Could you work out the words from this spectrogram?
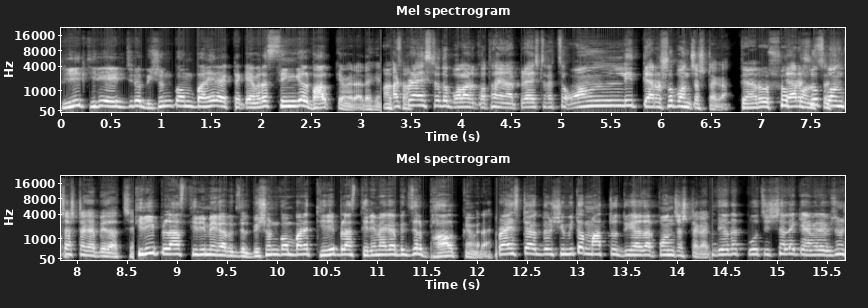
V three eight zero vision কোম্পানির একটা ক্যামেরা সিঙ্গেল ভাল্ব ক্যামেরা দেখেন। আর আচ্ছা। প্রাইসটা তো বলার কথাই না প্রাইসটা থাকছে অনলি তেরোশো পঞ্চাশ টাকা। তেরোশো তেরোশো পঞ্চাশ টাকা পেয়ে যাচ্ছে। Three plus three megapixel vision কোম্পানির three plus three megapixel bulb camera প্রাইসটা একদম সীমিত মাত্র দুই হাজার পঞ্চাশ টাকা। দুই হাজার পঁচিশ সালে ক্যামেরা ভিশন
